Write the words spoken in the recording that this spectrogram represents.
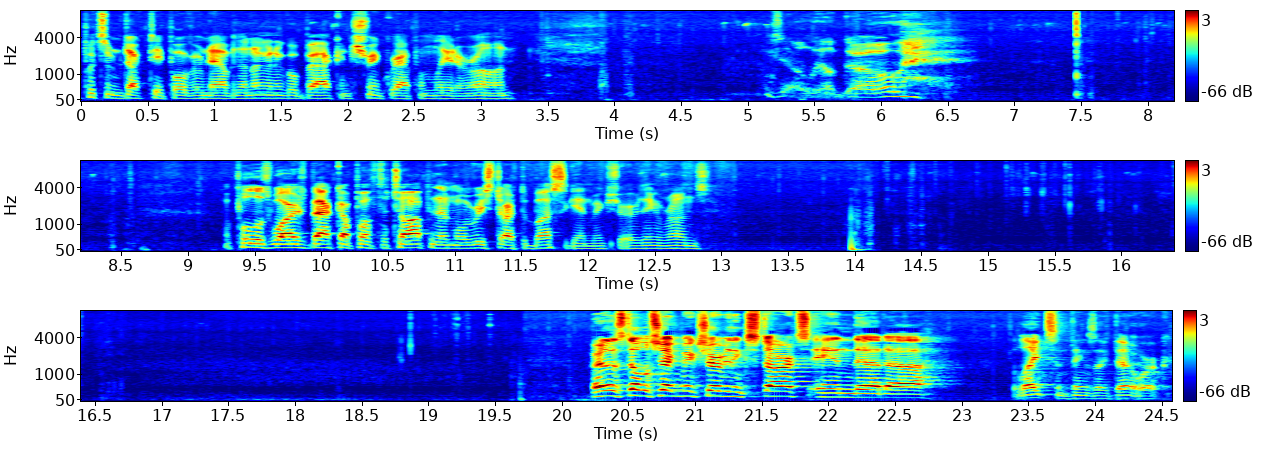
put some duct tape over them now, but then I'm going to go back and shrink wrap them later on. So we'll go. I'll pull those wires back up off the top and then we'll restart the bus again, make sure everything runs. All right, let's double check, make sure everything starts and that uh, the lights and things like that work.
